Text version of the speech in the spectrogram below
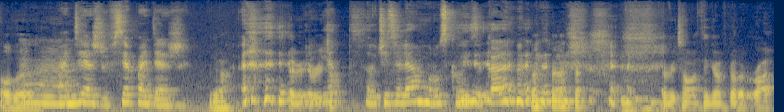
all the. Падежи, все падежи. yeah. Every, every, time, учителям русского языка. every time I think I've got it right,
